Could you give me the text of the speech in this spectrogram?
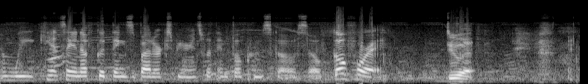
And we can't say enough good things about our experience with Info Cusco. So go for it. Do it.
